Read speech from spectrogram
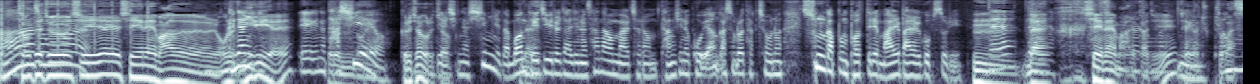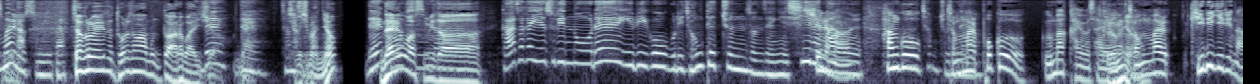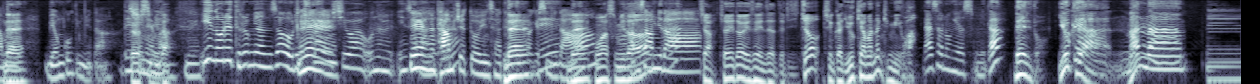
아, 정태준. 씨의 시인의 마을 오늘 그냥 1위에 예, 그냥 다 시예요. 그렇죠, 그렇죠. 예, 그냥 시입니다. 먼 네. 대지 위를 달리는 사나운 말처럼 당신의 고요한 가슴으로 닥쳐오는 숨가쁜 벗들의 말발굽 소리. 음, 네, 네. 네. 시인의 좋습니다, 마을까지 정말. 저희가 네. 쭉 들어봤습니다. 정말 좋습니다. 자, 그럼 여기서 도로 상황 한번 또 알아봐야죠. 네, 네. 잠시만요. 네, 네, 고맙습니다. 고맙습니다. 가사가 예술인 노래 1위 곡 우리 정태춘 선생의 시의 시인의 마을. 한국 아. 정말 포크 음악 가요사에. 정말 길이 길이 남은 네. 명곡입니다. 네. 그렇습니다. 네. 이 노래 들으면서 우리 네. 추가열 씨와 오늘 인사 네, 나눌까요? 다음 주에 또 인사드리도록 네. 하겠습니다. 네, 고맙습니다. 감사합니다. 자, 저희도 여기서 인사드리죠. 지금까지 유쾌한 만남 김미화. 나선홍이었습니다. 내일도 유쾌한 유쾌한 만남. 창문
